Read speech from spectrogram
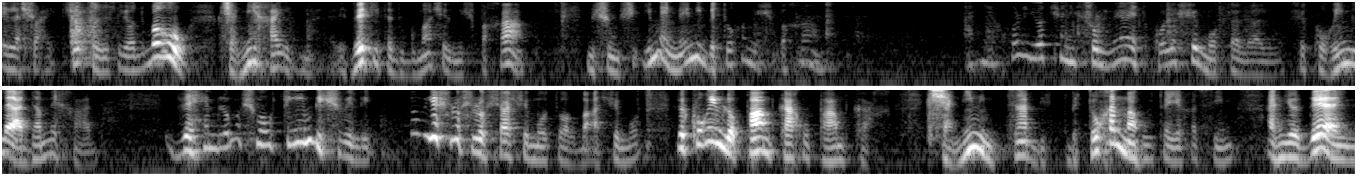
אלא שההקשר צריך להיות ברור. כשאני חי, הבאתי את הדוגמה של משפחה, משום שאם אינני בתוך המשפחה, אז יכול להיות שאני שומע את כל השמות הללו שקוראים לאדם אחד, והם לא משמעותיים בשבילי. יש לו שלושה שמות או ארבעה שמות, וקוראים לו פעם כך ופעם כך. כשאני נמצא בתוך המהות היחסים, אני יודע אם,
